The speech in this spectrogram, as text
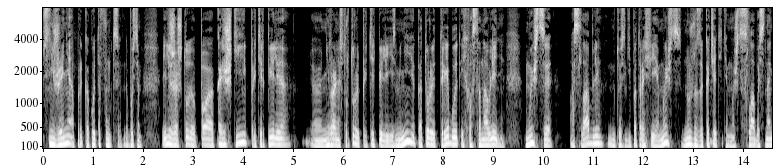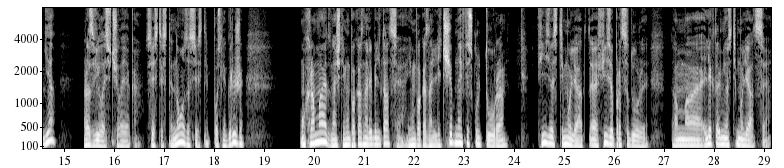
снижение какой-то функции. Допустим, или же что по корешки претерпели э, невральные структуры претерпели изменения, которые требуют их восстановления. Мышцы ослабли, ну, то есть гипотрофия мышц, нужно закачать эти мышцы. Слабость ноги развилась у человека вследствие стеноза, вследствие после грыжи. Он хромает, значит, ему показана реабилитация, ему показана лечебная физкультура, физиостимуляция, э, физиопроцедуры, там э, электромиостимуляция,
